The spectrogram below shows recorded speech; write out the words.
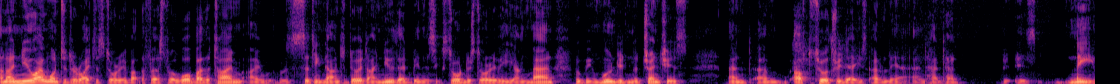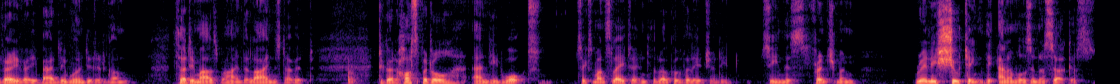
and I knew I wanted to write a story about the First World War. By the time I w- was sitting down to do it, I knew there'd been this extraordinary story of a young man who'd been wounded in the trenches, and um, after two or three days only, and had had his knee very, very badly wounded. Had gone 30 miles behind the lines to have it to go to hospital, and he'd walked six months later into the local village, and he'd seen this Frenchman really shooting the animals in a circus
